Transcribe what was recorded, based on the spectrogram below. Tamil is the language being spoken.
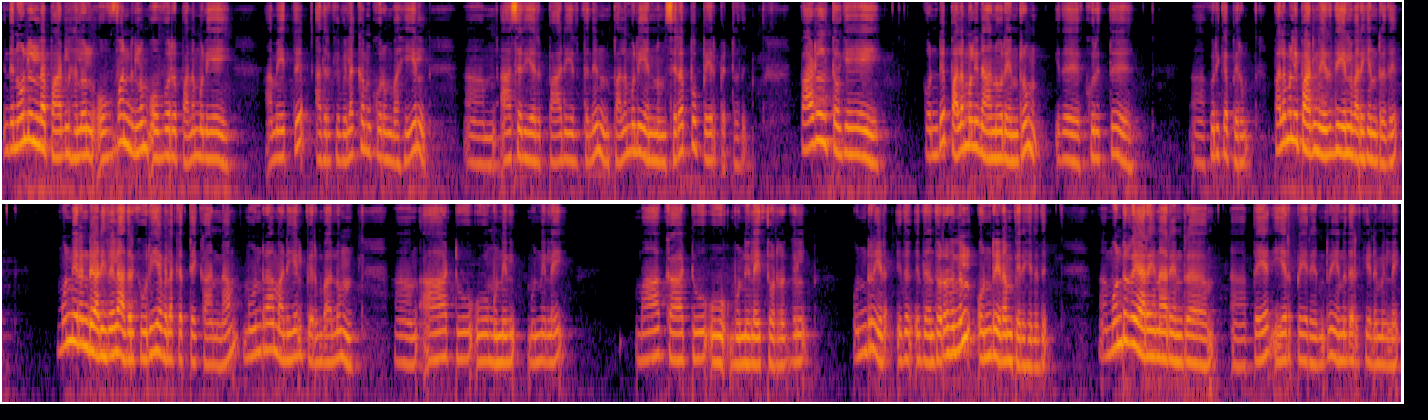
இந்த நூலில் உள்ள பாடல்களுள் ஒவ்வொன்றிலும் ஒவ்வொரு பழமொழியை அமைத்து அதற்கு விளக்கம் கூறும் வகையில் ஆசிரியர் பாடியிருத்தலின் பழமொழி என்னும் சிறப்பு பெயர் பெற்றது. பாடல் தொகையை கொண்டு பழமொழி நானூறு என்றும் இது குறித்து குறிக்கப்பெறும் பழமொழி பாடலின் இறுதியில் வருகின்றது. முன் இரண்டு அடிகளில் அதற்கு உரிய விளக்கத்தை காணலாம். மூன்றாம் அடியில் பெரும்பாலும் ஆ டு உ முன்னில் முன்னிலை மா கா டு உ முன்னிலை தொடர்கள் ஒன்று இட இது இதன் தொடர்களில் ஒன்று இடம் பெறுகிறது. முன்றுரை அறையினார் என்ற பெயர் இயற்பெயர் என்று எண்ணுதற்கு இடமில்லை.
